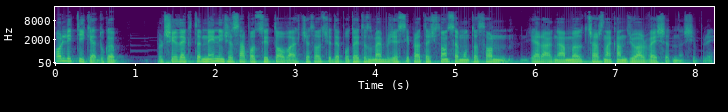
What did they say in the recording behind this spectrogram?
politike, duke përfshirë dhe këtë nenin që sapo citova, që thotë që deputetët s'mbajnë përgjegjësi për ato që thonë se mund të thonë gjëra nga më çfarë na kanë dëgjuar veshët në Shqipëri.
